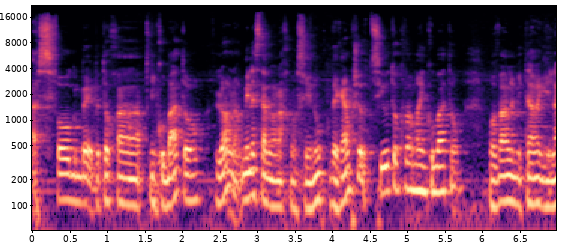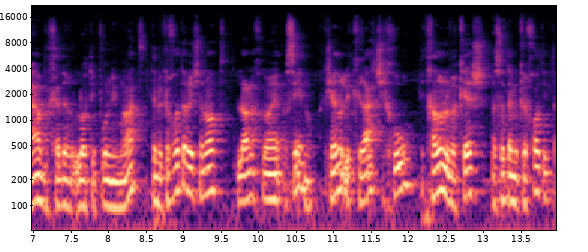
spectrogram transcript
הספוג בתוך האינקובטור, לא, לא, מן הסתם לא אנחנו עשינו, וגם כשהוציאו אותו כבר מהאינקובטור, הוא עבר למיטה רגילה בחדר לא טיפול נמרץ. את המקלחות הראשונות לא אנחנו עשינו. כשהיינו לקראת שחרור, התחלנו לבקש לעשות את המקלחות איתה.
